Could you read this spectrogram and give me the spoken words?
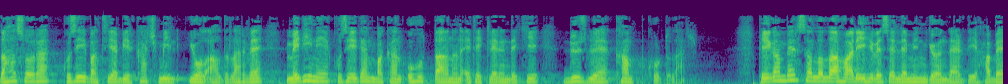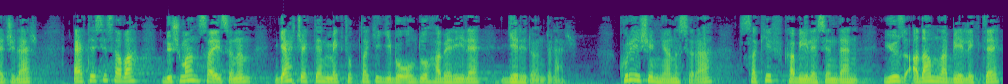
Daha sonra kuzeybatıya birkaç mil yol aldılar ve Medine'ye kuzeyden bakan Uhud dağının eteklerindeki düzlüğe kamp kurdular. Peygamber sallallahu aleyhi ve sellemin gönderdiği haberciler Ertesi sabah düşman sayısının gerçekten mektuptaki gibi olduğu haberiyle geri döndüler. Kureyş'in yanı sıra Sakif kabilesinden yüz adamla birlikte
